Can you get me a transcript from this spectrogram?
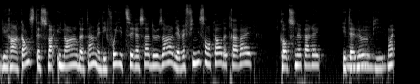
les rencontres, c'était souvent une heure de temps, mais des fois, il tirait ça à deux heures. Il avait fini son corps de travail. Il continuait pareil. Il était là, Mhm. puis ouais,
